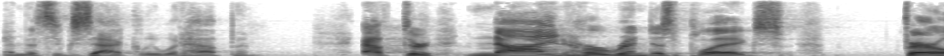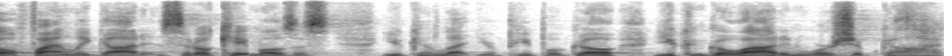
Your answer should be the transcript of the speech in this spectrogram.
and that's exactly what happened. After nine horrendous plagues, Pharaoh finally got it and said, Okay, Moses, you can let your people go. You can go out and worship God.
